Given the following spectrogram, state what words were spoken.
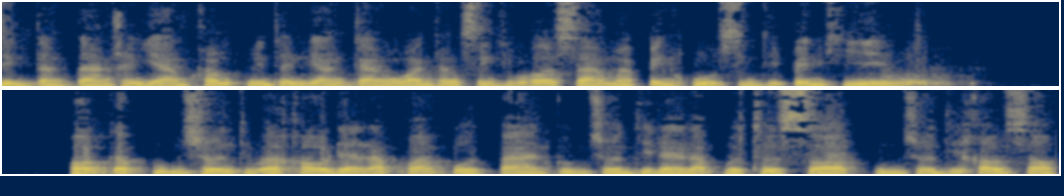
สิ่งต่างๆ ทั้งยามค่ำคืนทั้งยามกลางวันทั้งสิ่งที่พระเราสร้างมาเป็นคู่สิ่งที่เป็นขี้ พร้อมกับกลุ่มชนที่ว่าเขาได้รับความโปรดปรานกลุ่มชนที่ได้รับบททดสอบ กลุ่มชนที่เขาสอบ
